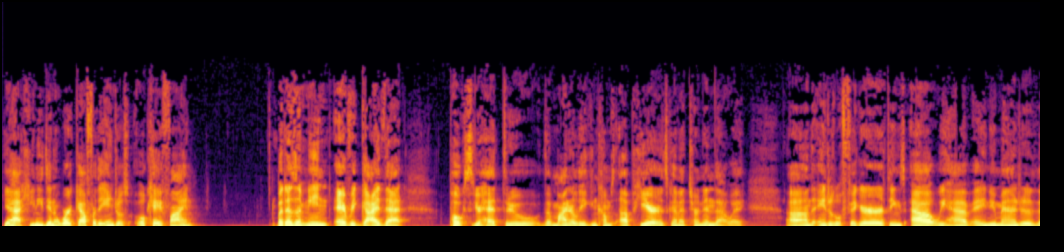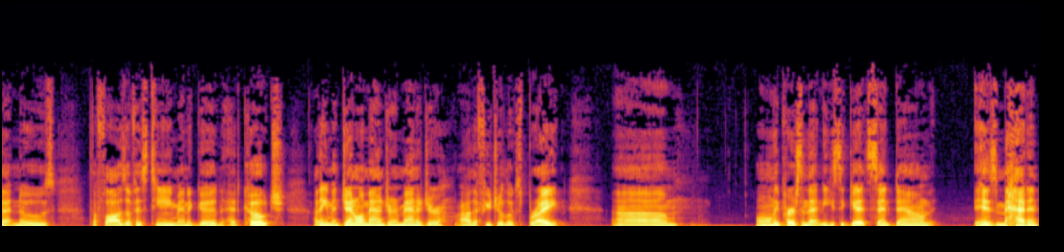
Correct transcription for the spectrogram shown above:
yeah, Heaney didn't work out for the Angels. Okay, fine, but doesn't mean every guy that pokes your head through the minor league and comes up here is going to turn in that way. Um, the Angels will figure things out. We have a new manager that knows the flaws of his team and a good head coach. I think he meant general manager and manager. Uh, the future looks bright. Um, only person that needs to get sent down is Maddon.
